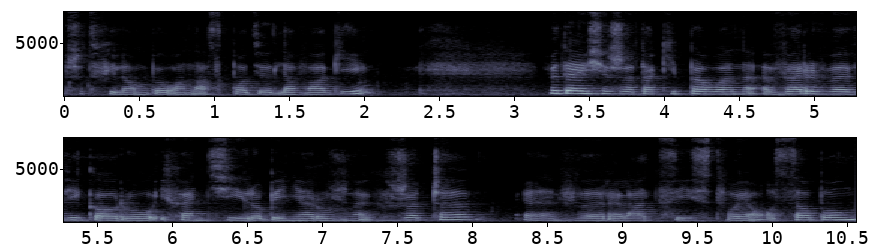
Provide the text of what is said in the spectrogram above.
przed chwilą była na spodzie dla wagi. Wydaje się, że taki pełen werwy, wigoru i chęci robienia różnych rzeczy, w relacji z Twoją osobą.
